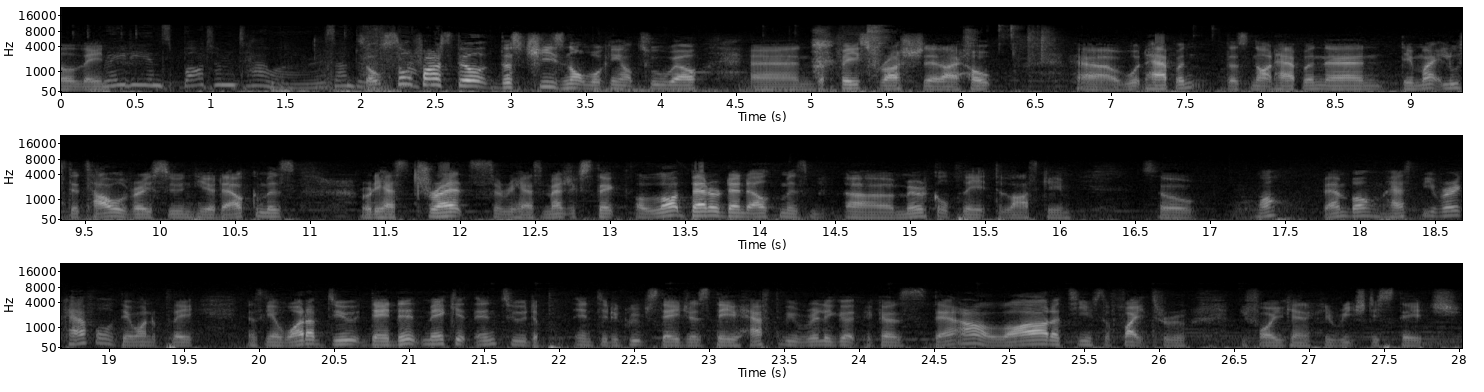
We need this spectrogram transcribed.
lane. so so far still this cheese not working out too well and the face rush that I hope uh, would happen does not happen and they might lose their tower very soon here. The Alchemist already has treads, already has magic stick, a lot better than the Alchemist uh, Meracle played the last game. So well Bambang has to be very careful if they want to play this game. What up, dude? They did make it into the into the group stages. They have to be really good because there are a lot of teams to fight through before you can actually reach this stage.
